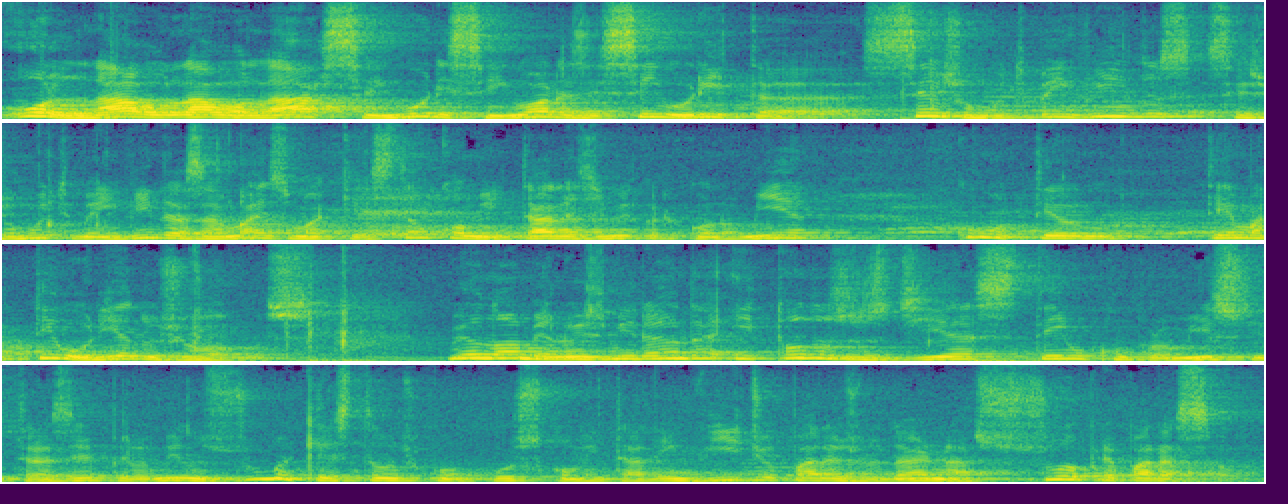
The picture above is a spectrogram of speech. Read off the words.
Olá, olá, olá, senhores, senhoras e senhoritas. Sejam muito bem-vindos, sejam muito bem-vindas a mais uma questão comentada de microeconomia com o tema Teoria dos Jogos. Meu nome é Luiz Miranda e todos os dias tenho o compromisso de trazer pelo menos uma questão de concurso comentada em vídeo para ajudar na sua preparação.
